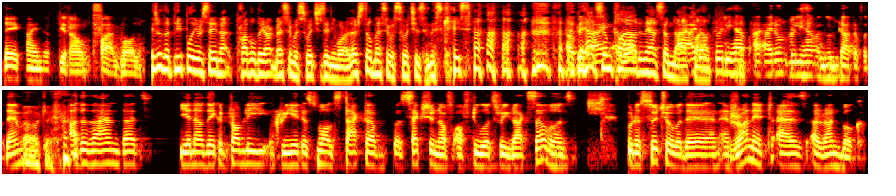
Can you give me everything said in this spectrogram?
their kind of you know firewall. These are the people you're saying that probably aren't messing with switches anymore. They're still messing with switches in this case. they have some cloud well, and they have some not I, I don't really have I, I don't really have a good kata for them. Oh, okay. other than that, you know, they could probably create a small stacked up section of, of two or three rack servers, put a switch over there and, and run it as a run book.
